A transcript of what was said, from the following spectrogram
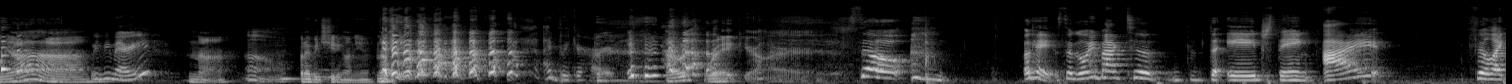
Yeah. We'd be married. Nah. Oh. But I'd be cheating on you. No, I'd break your heart. I would break your heart. So, okay, so going back to the age thing, I feel like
